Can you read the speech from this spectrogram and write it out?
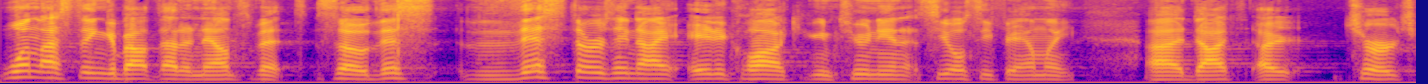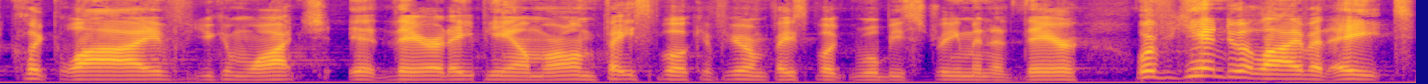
one last thing about that announcement. So this this Thursday night, eight o'clock, you can tune in at CLC Family. Uh, dot, uh, church, click live. You can watch it there at 8 p.m. or on Facebook. If you're on Facebook, we'll be streaming it there. Or if you can't do it live at 8,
